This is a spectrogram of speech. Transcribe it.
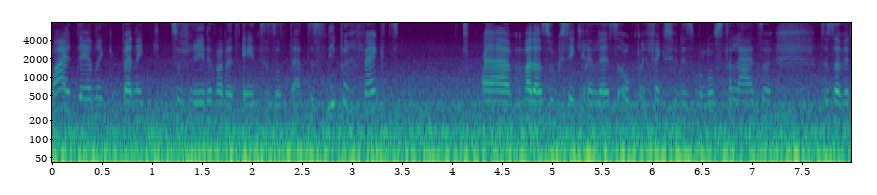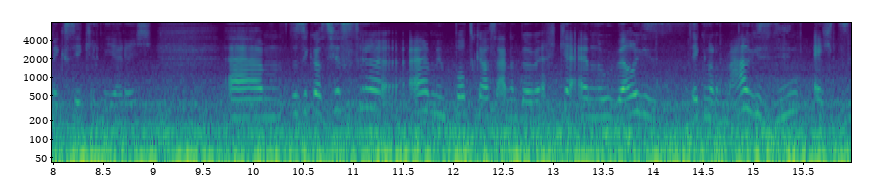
Maar uiteindelijk ben ik tevreden van het eindresultaat. Het is niet perfect, uh, maar dat is ook zeker een les om perfectionisme los te laten. Dus dat vind ik zeker niet erg. Um, dus ik was gisteren uh, mijn podcast aan het bewerken. En hoewel ik normaal gezien echt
